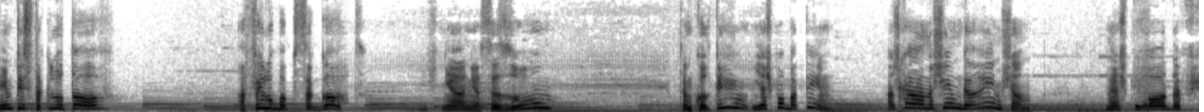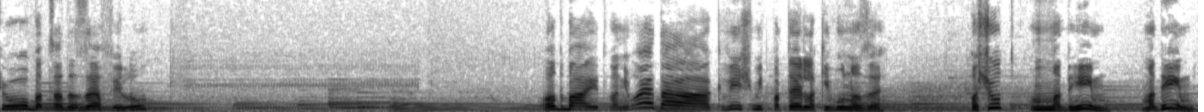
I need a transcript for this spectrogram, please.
אם תסתכלו טוב, אפילו בפסגות, שנייה אני אעשה זום, אתם קולטים? יש פה בתים, אשכרה אנשים גרים שם. יש פה עוד איפשהו בצד הזה אפילו. עוד בית, ואני רואה את הכביש מתפתל לכיוון הזה. פשוט מדהים, מדהים.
